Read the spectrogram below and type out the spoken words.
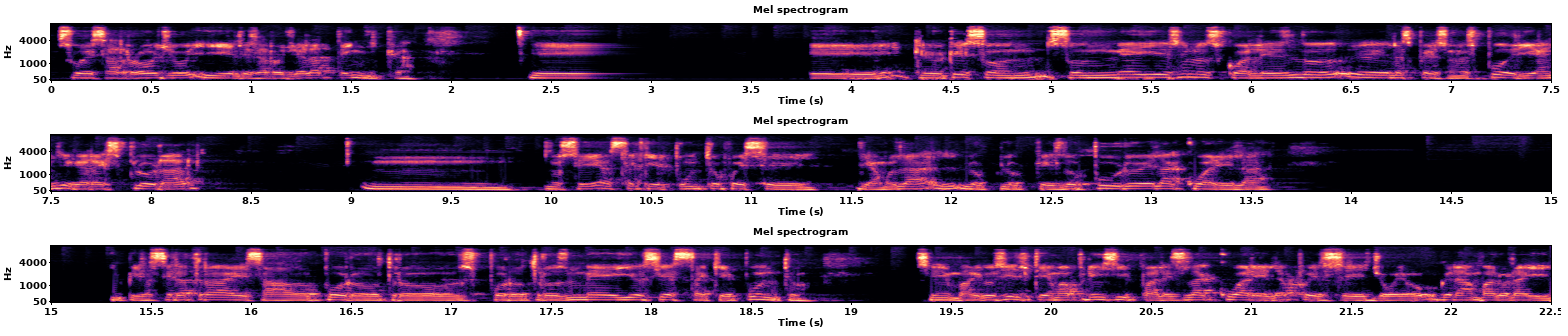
su desarrollo y el desarrollo de la técnica. Eh, eh, creo que son, son medios en los cuales eh, las personas podrían llegar a explorar. Mm, no sé hasta qué punto, pues, digamos, lo, lo, que es lo puro de la acuarela empieza a ser atravesado por otros, por otros medios y hasta qué punto. Sin embargo, si el tema principal es la acuarela, pues yo veo gran valor ahí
